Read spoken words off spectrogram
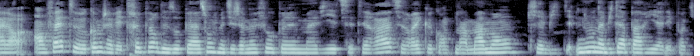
Alors, en fait, comme j'avais très peur des opérations, je m'étais jamais fait opérer de ma vie, etc. C'est vrai que quand ma maman qui habitait, nous on habitait à Paris à l'époque,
